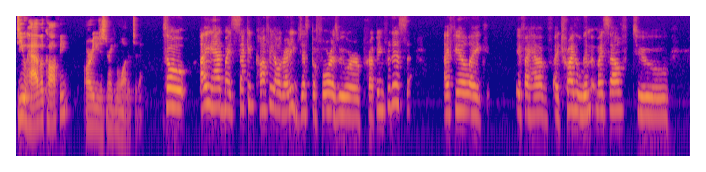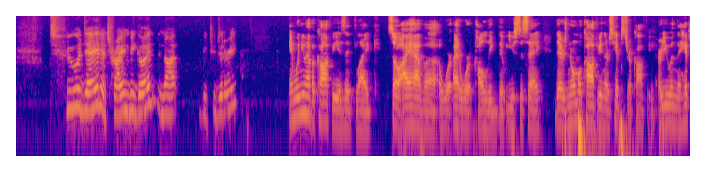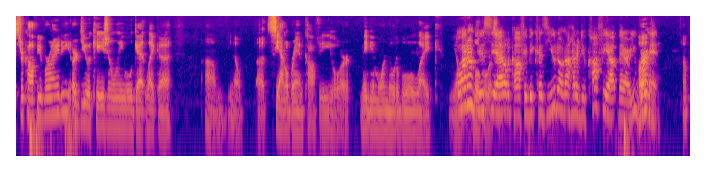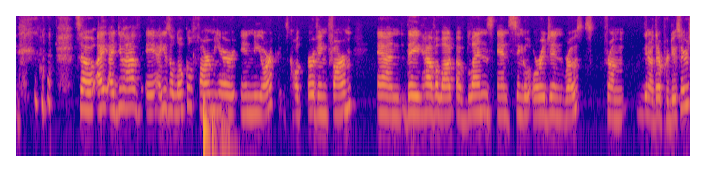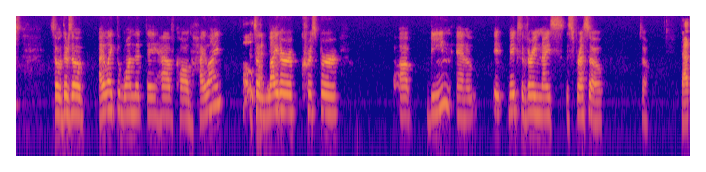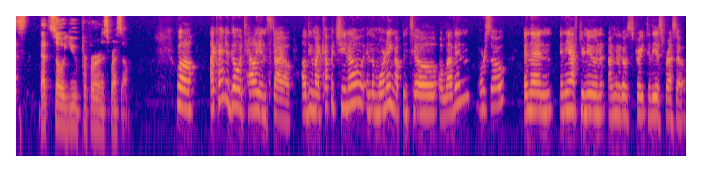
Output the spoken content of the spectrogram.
Do you have a coffee? or are you just drinking water today? So I had my second coffee already just before as we were prepping for this. I feel like if I have, I try to limit myself to two a day to try and be good, not be too jittery. And when you have a coffee, is it like so? I have a, a work, I had a work colleague that used to say there's normal coffee and there's hipster coffee. Are you in the hipster coffee variety, or do you occasionally will get like a um, you know, a Seattle brand coffee or maybe a more notable like. You know, oh, I don't do Seattle coffee because you don't know how to do coffee out there. You burn okay. it. Okay. so I, I do have a I use a local farm here in New York. It's called Irving Farm, and they have a lot of blends and single origin roasts from you know their producers. So there's a I like the one that they have called Highline. Oh, okay. It's a lighter, crisper uh, bean, and it makes a very nice espresso. So that's that's so you prefer an espresso. Well, I kind of go Italian style. I'll do my cappuccino in the morning up until 11 or so. And then in the afternoon, I'm going to go straight to the espresso.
